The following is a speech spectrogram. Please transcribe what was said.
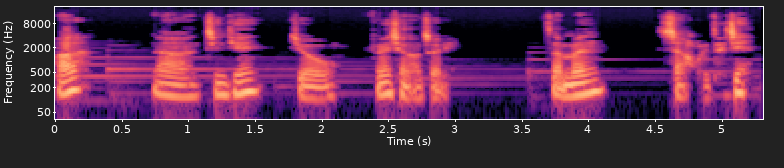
好了，那今天就分享到这里，咱们下回再见。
